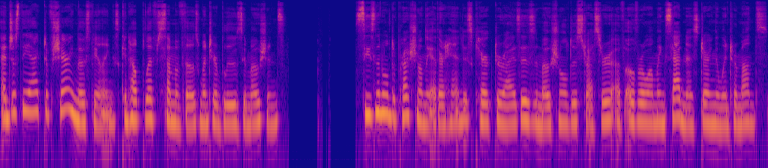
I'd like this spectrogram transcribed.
And just the act of sharing those feelings can help lift some of those winter blues emotions. Seasonal depression, on the other hand, is characterized as emotional distressor of overwhelming sadness during the winter months.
